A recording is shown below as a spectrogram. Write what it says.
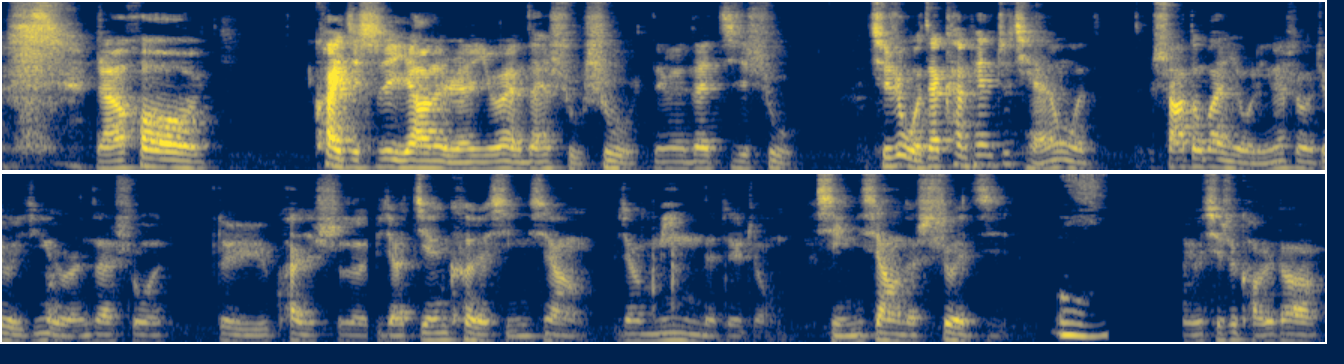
然后会计师一样的人永远在数数，永远在计数。其实我在看片之前，我刷豆瓣有灵的时候就已经有人在说，对于会计师的比较尖刻的形象，比较 mean 的这种形象的设计，嗯尤其是考虑到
